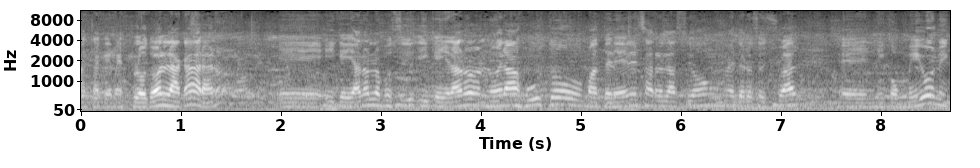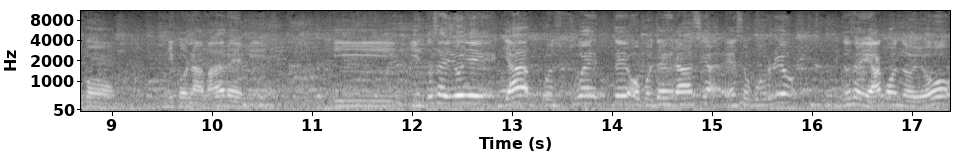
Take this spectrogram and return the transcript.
hasta que me explotó en la cara, ¿no? Eh, y que ya no lo y que ya no, era justo mantener esa relación heterosexual eh, ni conmigo ni con ni con la madre de mi. Y, y entonces yo ya por suerte o por desgracia eso ocurrió. Entonces ya cuando yo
